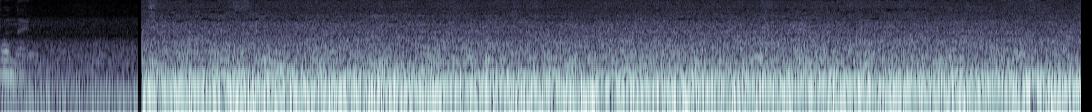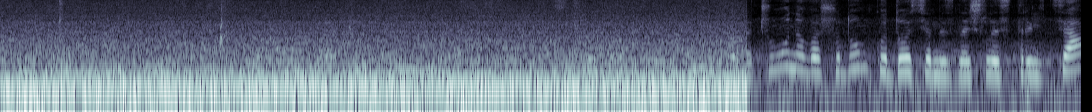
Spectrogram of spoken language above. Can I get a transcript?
вони. Чому, на вашу думку, досі не знайшли стрільця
